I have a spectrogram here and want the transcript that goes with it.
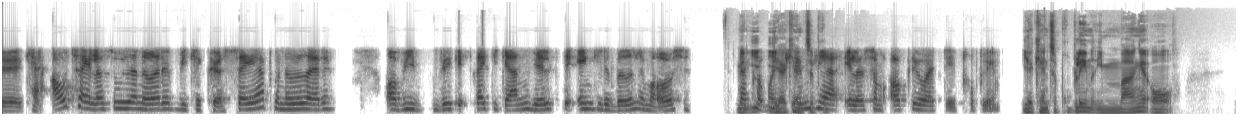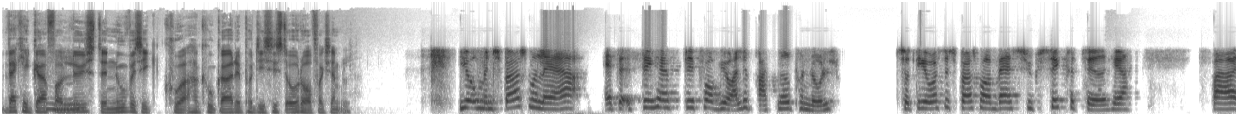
øh, kan aftale os ud af noget af det. Vi kan køre sager på noget af det. Og vi vil rigtig gerne hjælpe det enkelte medlemmer også, der Men I, kommer I, I klemme her, eller som oplever, at det er et problem. I har kendt til problemet i mange år. hvad kan I gøre for mm. at løse det nu, hvis I kunne, har kunne gøre det på de sidste otte år, for eksempel? Jo, men spørgsmålet er, at det her, det får vi jo aldrig bragt ned på nul. Så det er jo også et spørgsmål om, hvad er succeskriteriet her? Fra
